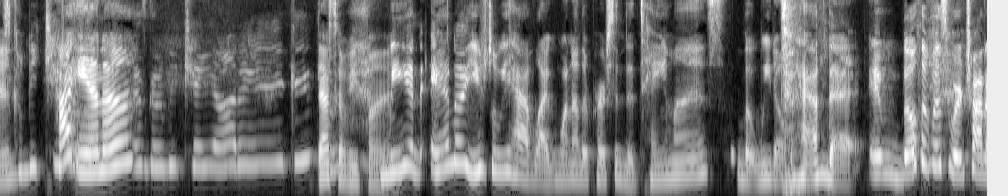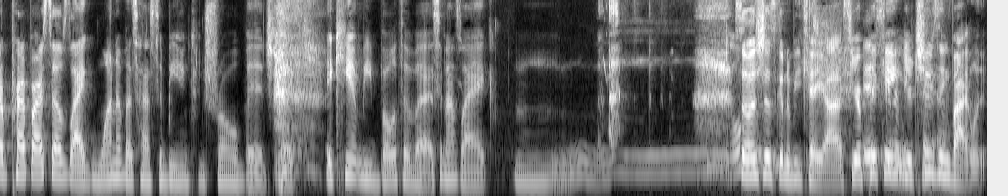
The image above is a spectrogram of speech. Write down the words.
It's gonna be chaotic. Hi. Anna. It's gonna be chaotic. That's gonna be fun. Me and Anna usually we have like one other person to tame us, but we don't have that. And both of us were trying to prep ourselves like one of us has to be in control, bitch. Like it can't be both of us. And I was like, mm, So it's just gonna be chaos. You're It's picking. You're choosing violence.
